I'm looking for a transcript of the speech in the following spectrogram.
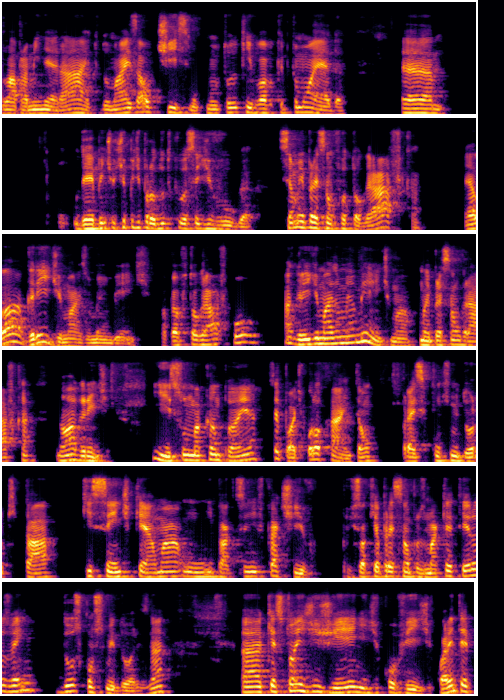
lá para minerar e tudo mais altíssimo, como tudo que envolve criptomoeda. de repente, o tipo de produto que você divulga, se é uma impressão fotográfica, ela agride mais o meio ambiente. Papel fotográfico agride mais o meio ambiente, uma, uma impressão gráfica não agride. E isso numa campanha você pode colocar. Então, para esse consumidor que tá, que sente que é uma, um impacto significativo. Porque só que a pressão para os marqueteiros vem dos consumidores, né? Uh, questões de higiene de Covid, 40,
